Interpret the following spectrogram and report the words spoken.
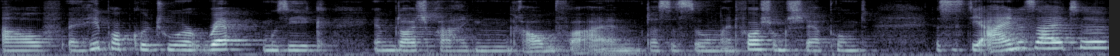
auf äh, Hip-Hop-Kultur, Rap-Musik im deutschsprachigen Raum vor allem. Das ist so mein Forschungsschwerpunkt. Das ist die eine Seite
